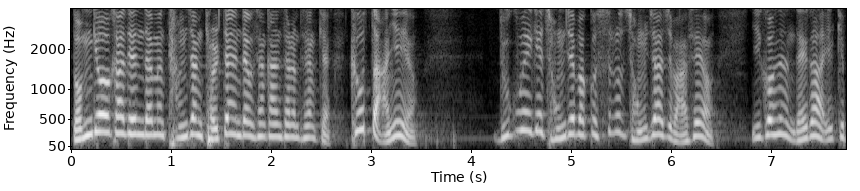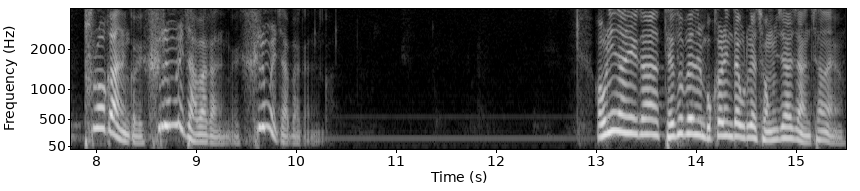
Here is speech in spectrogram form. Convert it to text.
넘겨가 된다면 당장 결단한다고 생각하는 사람 생각해요. 그것도 아니에요. 누구에게 정죄받고 스스로 정죄하지 마세요. 이거는 내가 이렇게 풀어가는 거예요. 흐름을 잡아가는 거예요. 흐름을 잡아가는 거. 어린아이가 대소변을 못 가린다고 우리가 정죄하지 않잖아요.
